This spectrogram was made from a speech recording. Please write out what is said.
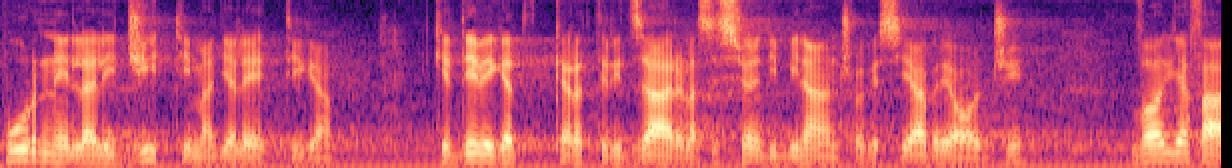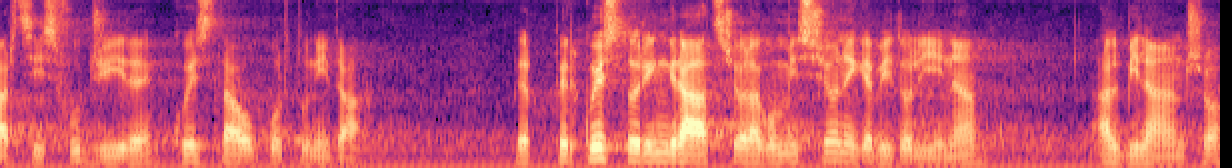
pur nella legittima dialettica che deve caratterizzare la sessione di bilancio che si apre oggi, voglia farsi sfuggire questa opportunità. Per, per questo ringrazio la Commissione Capitolina al bilancio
